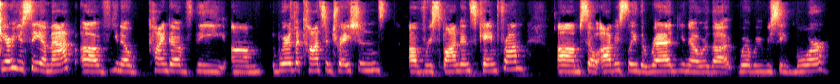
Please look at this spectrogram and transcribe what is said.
Here you see a map of, you know, kind of the um, where the concentrations of respondents came from. Um, so obviously the red, you know, or the where we received more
